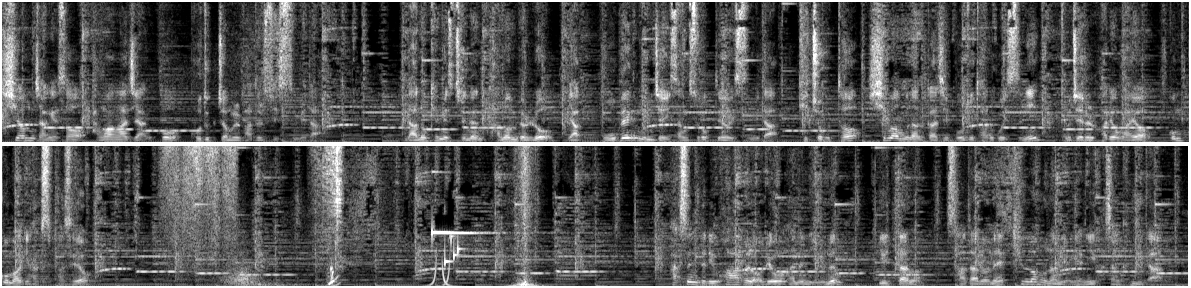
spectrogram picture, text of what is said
시험장에서 당황하지 않고 고득점을 받을 수 있습니다. 나노케미스트리는 단원별로 약 500문제 이상 수록되어 있습니다. 기초부터 심화 문항까지 모두 다루고 있으니 교재를 활용하여 꼼꼼하게 학습하세요. 학생들이 화학을 어려워하는 이유는 1단원, 4단원의 킬러 문항 영향이 가장 큽니다.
